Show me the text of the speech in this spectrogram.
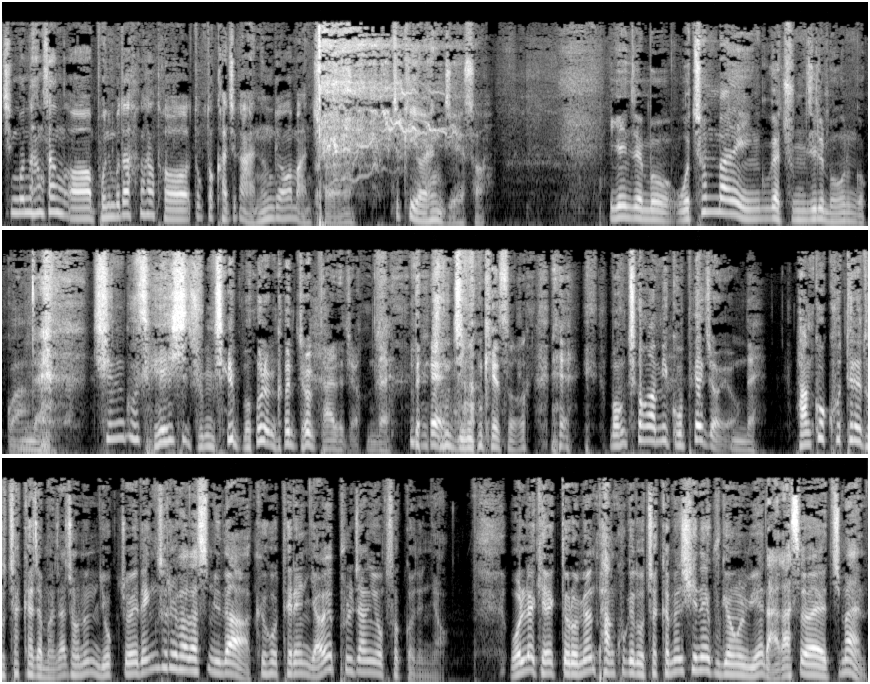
친구는 항상 어, 본인보다 항상 더 똑똑하지가 않은 경우가 많죠. 특히 여행지에서. 이게 이제 뭐 5천만의 인구가 중지를 모으는 것과 네. 친구 셋이 중지를 모으는 건 좀 다르죠. 네. 중지만 계속. 멍청함이 곱해져요. 네. 방콕 호텔에 도착하자마자 저는 욕조에 냉수를 받았습니다. 그 호텔엔 야외 풀장이 없었거든요. 원래 계획대로면 방콕에 도착하면 시내 구경을 위해 나갔어야 했지만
